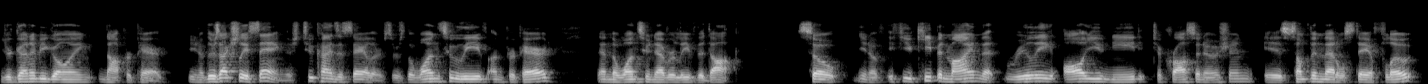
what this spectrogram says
you're going to be going not prepared you know, there's actually a saying there's two kinds of sailors there's the ones who leave unprepared and the ones who never leave the dock. So, you know, if you keep in mind that really all you need to cross an ocean is something that'll stay afloat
